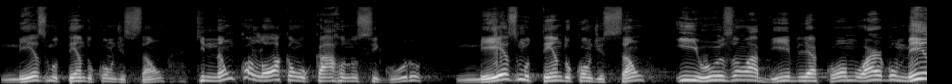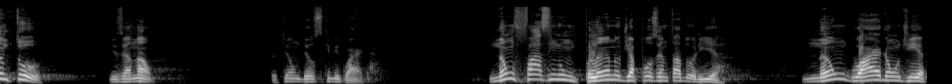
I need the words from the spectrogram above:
mesmo tendo condição, que não colocam o carro no seguro, mesmo tendo condição, e usam a Bíblia como argumento, dizendo: não, eu tenho um Deus que me guarda não fazem um plano de aposentadoria, não guardam o dinheiro.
